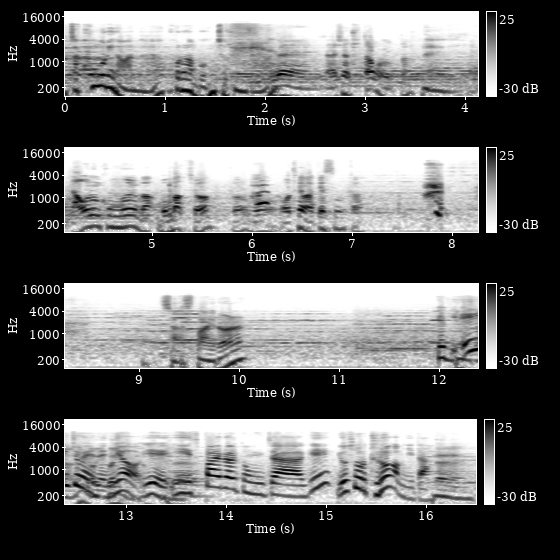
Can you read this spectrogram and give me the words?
살짝 콧물이 나왔나요? 코를 한번 훔쳐줍니다. 네, 날씨가 춥다 보니까. 네. 네, 나오는 콧물 막, 못 막죠. 또 뭐 어떻게 막겠습니까? 자, 스파이럴. 여기 음, A조에는요, 예. 네. 이 스파이럴 동작이 요소로 들어갑니다. 네.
